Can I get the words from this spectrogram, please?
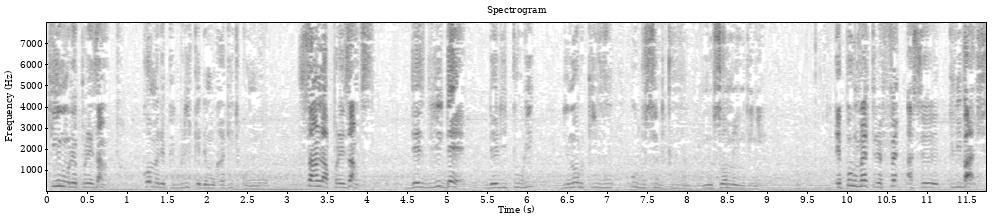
qui nous représentent comme République démocratique du Congo, sans la présence des leaders de l'Ituri, du Nord Kivu ou du Sud Kivu, nous sommes indignés. Et pour mettre fin à ce clivage,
